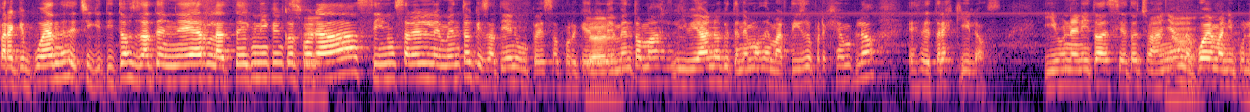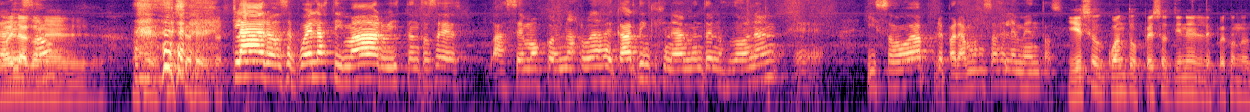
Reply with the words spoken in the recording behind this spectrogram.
para que puedan desde chiquititos ya tener la técnica incorporada sin usar el elemento que ya tiene un peso, porque el elemento más liviano que tenemos de martillo, por ejemplo, es de 3 kilos y un nenito de 7, 8 años no, puede manipular eso. Con el, claro, se puede lastimar, ¿viste? Entonces hacemos con unas ruedas de karting que generalmente nos donan eh, y soga preparamos esos elementos. ¿Y eso cuántos pesos tiene después cuando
